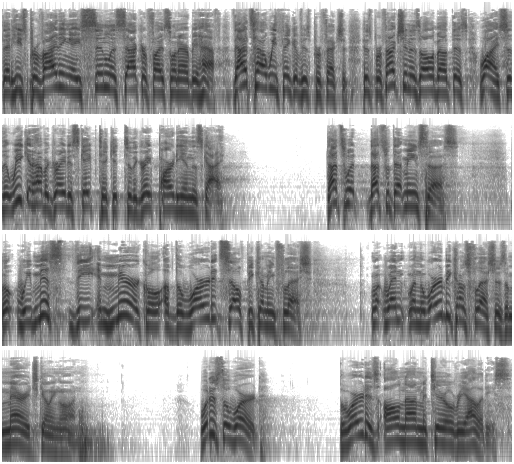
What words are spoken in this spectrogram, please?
that he's providing a sinless sacrifice on our behalf. That's how we think of his perfection. His perfection is all about this. Why? So that we can have a great escape ticket to the great party in the sky. That's what, that's what that means to us. But we miss the miracle of the word itself becoming flesh. When, when the word becomes flesh, there's a marriage going on. What is the word? The word is all non material realities.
